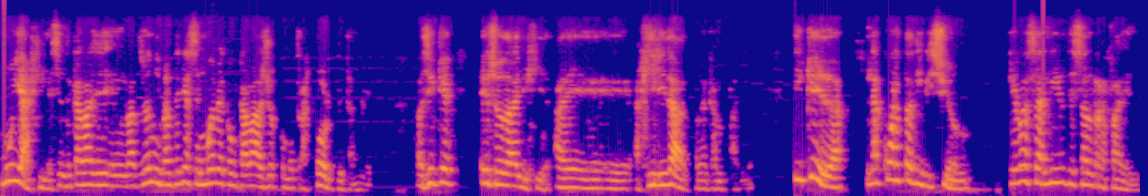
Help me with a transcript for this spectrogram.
Muy ágiles, el, de el batallón de infantería se mueve con caballos como transporte también. Así que eso da eh, agilidad a la campaña. Y queda la cuarta división, que va a salir de San Rafael,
